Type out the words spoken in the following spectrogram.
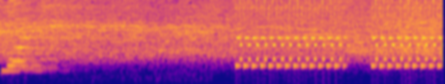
Yeah.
